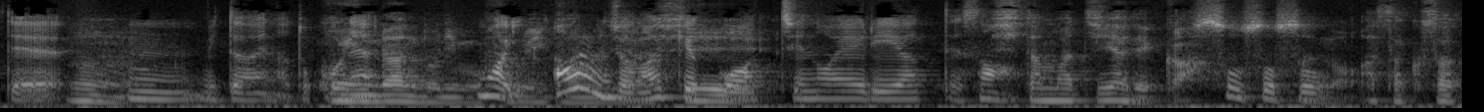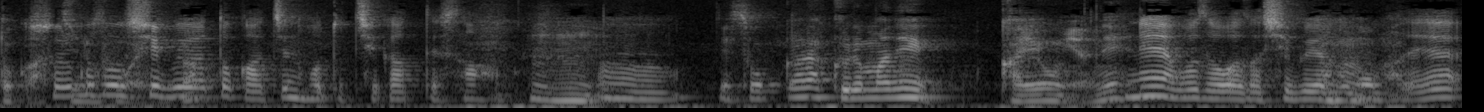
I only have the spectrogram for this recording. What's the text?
て、ううんんみたいなとこコインねランドリーもまああるんじゃない？結構あっちのエリアってさ。下町屋でか。そうそうそう。浅草とかそれこそ渋谷かとかあっちの方と違ってさ、うんううんん。でそこから車で通うんやね。ねわざわざ渋谷の方まで、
